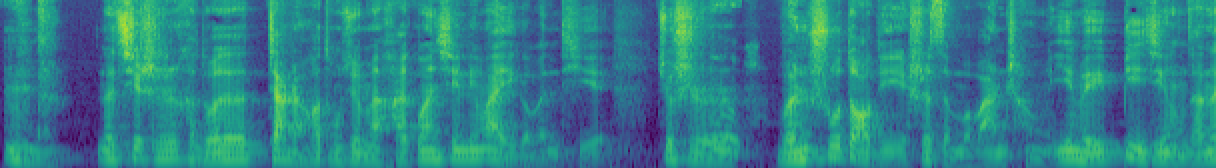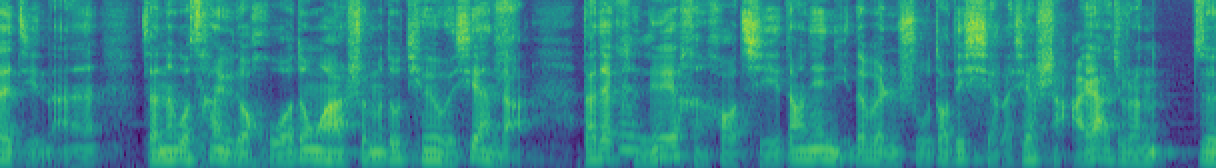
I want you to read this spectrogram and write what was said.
嗯。那其实很多的家长和同学们还关心另外一个问题，就是文书到底是怎么完成？因为毕竟咱在济南，咱能够参与的活动啊，什么都挺有限的。大家肯定也很好奇，当年你的文书到底写了些啥呀？就让这，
